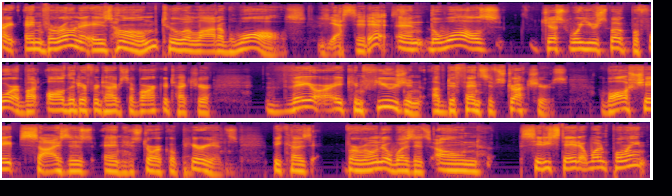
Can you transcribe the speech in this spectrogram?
Right. And Verona is home to a lot of walls. Yes, it is. And the walls, just where you spoke before about all the different types of architecture, they are a confusion of defensive structures of all shapes, sizes, and historical periods because Verona was its own city state at one point,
